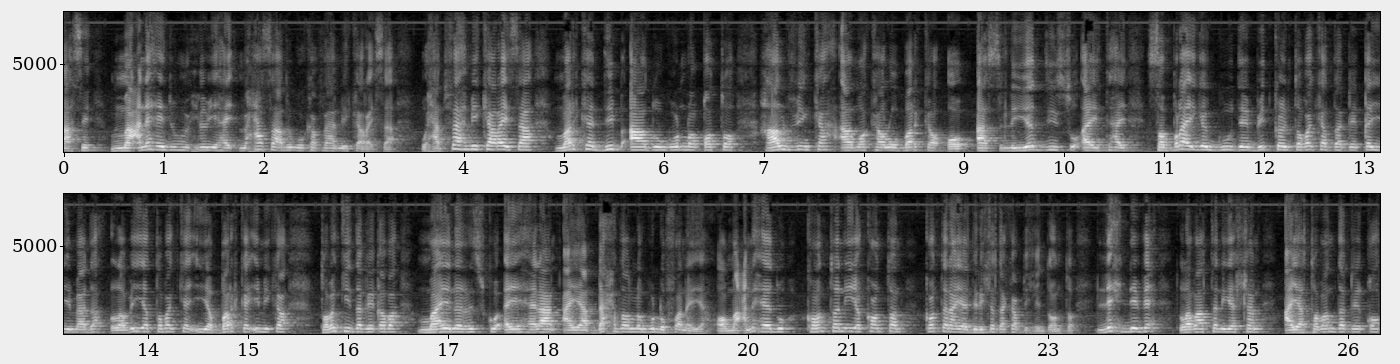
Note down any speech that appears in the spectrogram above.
taasi macnaheedu muxuu yahay maxaase adigu ka fahmi karaysaa? Waxaad fahmi karaysaa marka dib aada ugu noqoto halvinka ama kalubarka oo asliyadiisu ay tahay sabrayga guud ee bitcoin tobanka daqiiqo yimaada labaiyo tobanka iyo barka iminka tobankii daqiiqaba minorisku ay helaan ayaa dhexda lagu dhufanaya oo macnaheedu konton iyo konton konton ayaa dirishada ka bixi doonto. Lix dhibic labaatan iyo shan ayaa toban daqiiqo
